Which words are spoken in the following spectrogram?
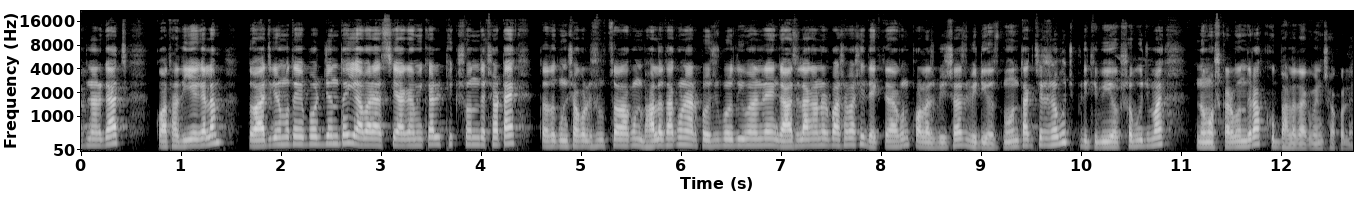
আপনার গাছ, কথা দিয়ে গেলাম। তো আজকের মতো এ পর্যন্তই, আবার আসছি আগামীকাল ঠিক সন্ধ্যে ছটায়। ততক্ষণ সকলে সুস্থ থাকুন, ভালো থাকুন আর প্রচুর পরিমাণে গাছ লাগানোর পাশাপাশি দেখতে থাকুন পলাশ বিশ্বাস ভিডিওস মন থাকছে সবুজ, পৃথিবী সবুজময়। নমস্কার বন্ধুরা, খুব ভালো থাকবেন সকলে।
